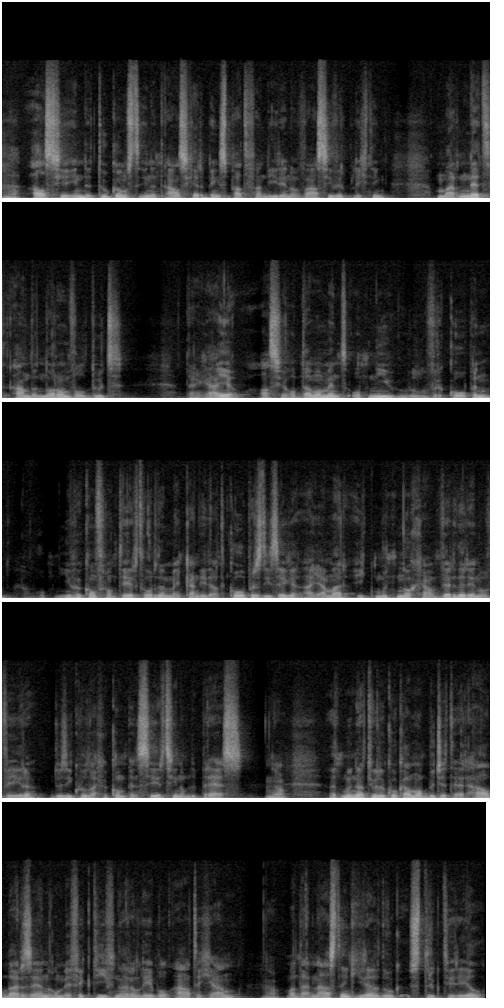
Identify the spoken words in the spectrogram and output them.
Ja. Als je in de toekomst in het aanscherpingspad van die renovatieverplichting maar net aan de norm voldoet, dan ga je, als je op dat moment opnieuw wil verkopen, opnieuw geconfronteerd worden met kandidaat-kopers die zeggen, ah ja, maar ik moet nog gaan verder renoveren, dus ik wil dat gecompenseerd zien op de prijs. Ja. Het moet natuurlijk ook allemaal budgetair haalbaar zijn om effectief naar een label A te gaan. Ja. Maar daarnaast denk ik dat het ook structureel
